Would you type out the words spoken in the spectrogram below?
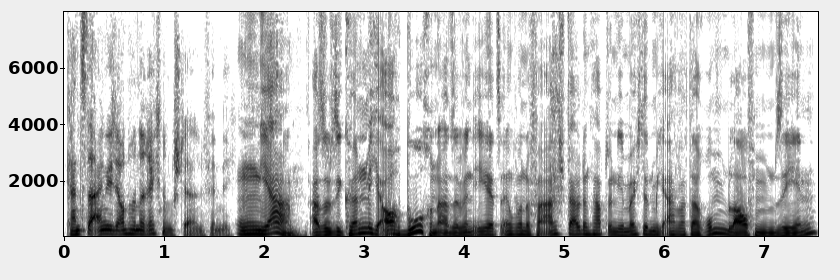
kannst du eigentlich auch nur eine Rechnung stellen, finde ich. Mm, Ja, also Sie können mich auch buchen. Also wenn ihr jetzt irgendwo eine Veranstaltung habt und ihr möchtet mich einfach da rumlaufen sehen,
